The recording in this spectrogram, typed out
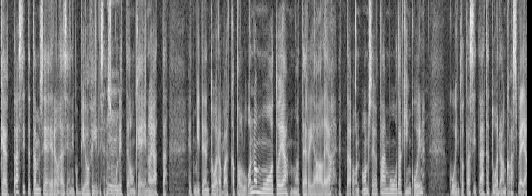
käyttää sitten tämmöisiä erilaisia niin biofiilisen mm. suunnittelun keinoja, että, että miten tuoda vaikkapa luonnonmuotoja, materiaaleja, että on, on se jotain muutakin kuin, kuin tota sitä, että tuodaan kasveja.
